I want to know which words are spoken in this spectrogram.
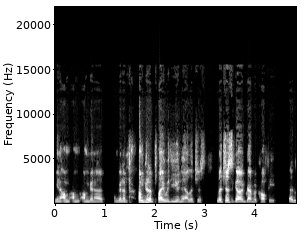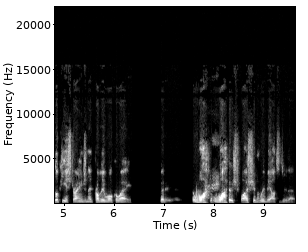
"You know, I'm, I'm, I'm gonna, I'm gonna, I'm gonna play with you now. Let's just, let's just go grab a coffee." They'd look at you strange and they'd probably walk away. But uh, why, why, why shouldn't we be able to do that?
